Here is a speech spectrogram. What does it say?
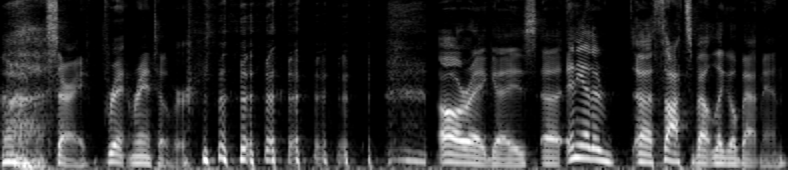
Sorry, rant, rant over. All right, guys. Uh, any other uh, thoughts about Lego Batman?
